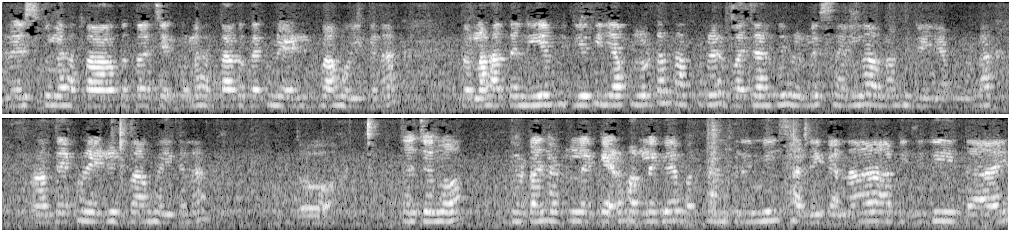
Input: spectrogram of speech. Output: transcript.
ड्रेस को हत्या चेकले हत्या एडिट बना तो लहाते नहीं भिडियो की अपलोडा तपर बजार जो सेन भिडियो अपलोडा तो एडिट बना तो तो चलो झोटा झोटा लेके हर लगे बखान प्रेमी साड़ी कना बिजली दाई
